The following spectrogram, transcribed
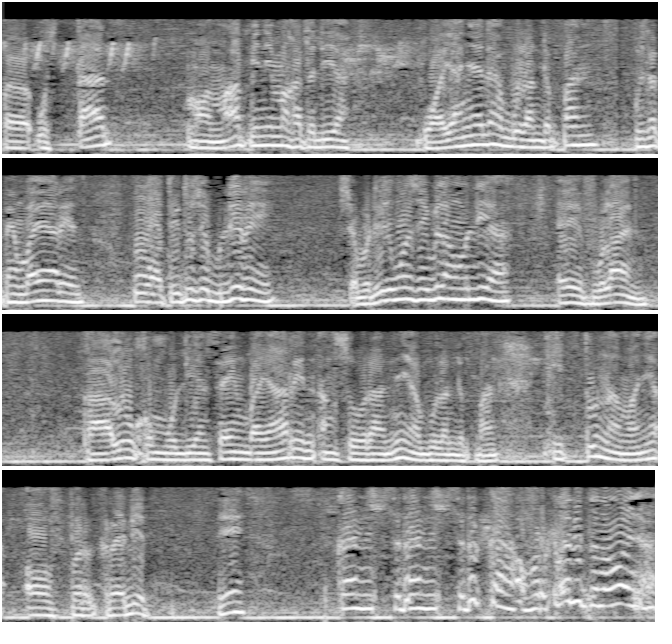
uh, Ustadz, mohon maaf ini mah kata dia, wayahnya dah bulan depan, Ustadz yang bayarin. Waktu itu saya berdiri, saya berdiri kemudian saya bilang sama dia, eh Fulan, kalau kemudian saya yang bayarin angsurannya bulan depan, itu namanya over credit. Eh, kan sedang sedekah over kredit itu namanya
